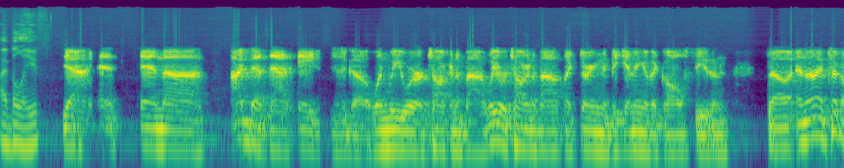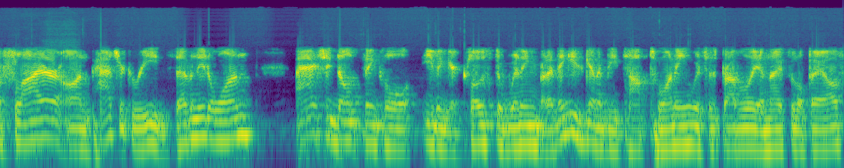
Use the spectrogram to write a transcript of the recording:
I believe. Yeah, and, and uh, I bet that ages ago when we were talking about we were talking about like during the beginning of the golf season. So, and then I took a flyer on Patrick Reed, seventy to one. I actually don't think he'll even get close to winning, but I think he's going to be top twenty, which is probably a nice little payoff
